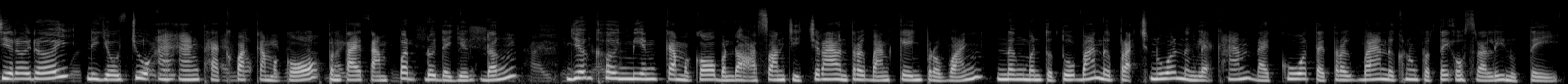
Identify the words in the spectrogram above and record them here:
ជារឿយៗនយោជកអះអាងថាខ្វះកម្មករប៉ុន្តែតាមពិតដោយដែលយើងដឹង យើងឃើញមានកម្មករបណ្ដោះអាសន្នជាច្រើនត្រូវបានកេងប្រវ័ញ្ចនិងមិនទទួលបាននូវប្រាក់ឈ្នួលនិងលក្ខខណ្ឌដែលគួរតែត្រូវបាននៅក្នុងប្រទេសអូស្ត្រាលីនោះទេ។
